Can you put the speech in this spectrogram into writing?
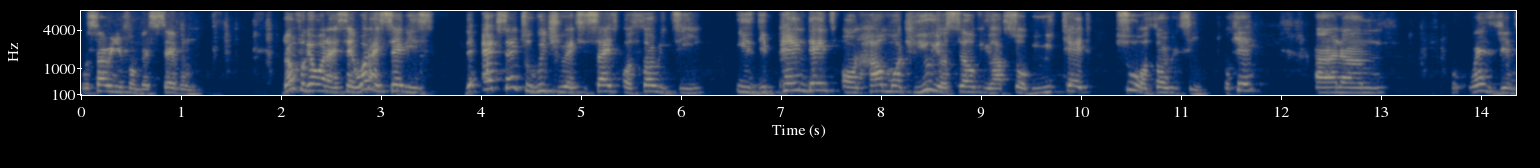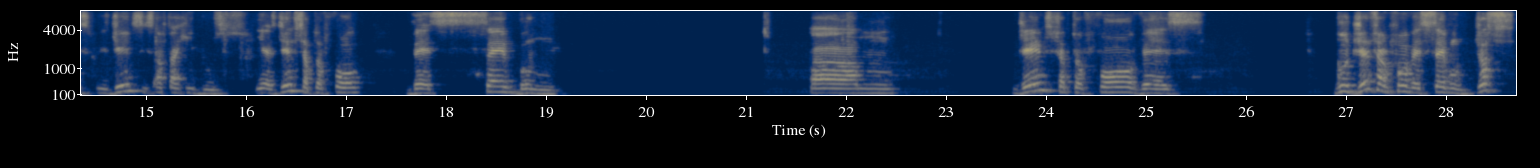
we'll start reading from verse 7 don't forget what i said. What i said is the extent to which you exercise authority is dependent on how much you yourself you have submitted to authority. Okay? And um where's james james is after hebrews yes james chapter 4 verse 7 um James chapter 4, verse good. James chapter 4, verse 7. Just,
